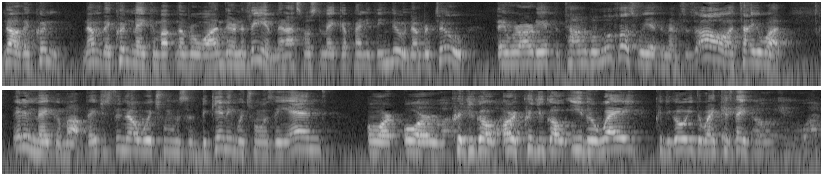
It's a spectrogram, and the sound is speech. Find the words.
no, they couldn't, no, they couldn't make them up, number one, they're Nevi'im, they're not supposed to make up anything new. Number two, they were already at the time of the Luchos, we had the Mem Says, oh, I'll tell you what, they didn't make them up. They just didn't know which one was the beginning, which one was the end, or or could you go, or could you go either way? Could you go either way? Because they go in what?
